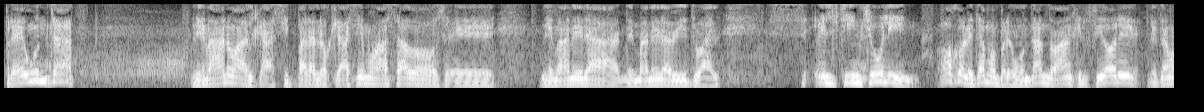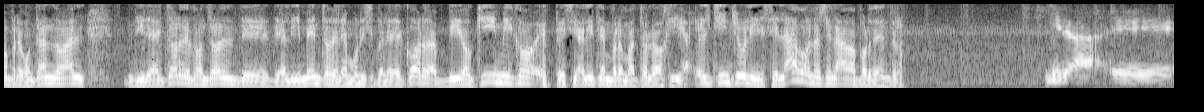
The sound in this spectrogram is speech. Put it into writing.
pregunta de manual casi, para los que hacemos asados eh, de, manera, de manera habitual. El chinchulín. Ojo, le estamos preguntando a Ángel Fiore, le estamos preguntando al director de control de, alimentos de la Municipalidad de Córdoba, bioquímico, especialista en bromatología. ¿El chinchulín se lava o no se lava por dentro? Mira, eh,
